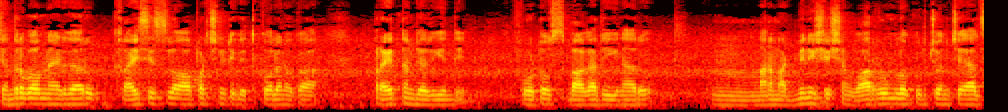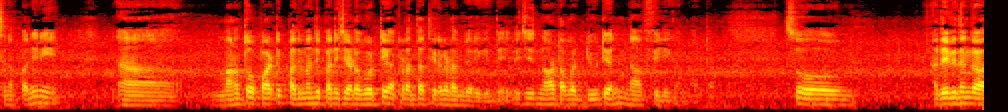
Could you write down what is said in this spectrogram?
చంద్రబాబు నాయుడు గారు క్రైసిస్లో ఆపర్చునిటీ వెతుక్కోవాలని ఒక ప్రయత్నం జరిగింది. ఫొటోస్ బాగా దిగినారు. మనం అడ్మినిస్ట్రేషన్ వార్ రూమ్లో కూర్చొని చేయాల్సిన పనిని మనతో పాటు పది మంది పని చెడగొట్టి అక్కడంతా తిరగడం జరిగింది which is not our duty అని నా ఫీలింగ్ అనమాట సో అదేవిధంగా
